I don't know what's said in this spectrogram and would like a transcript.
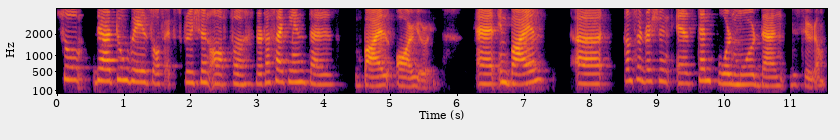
So there are two ways of excretion of uh, tetracyclines, that is bile or urine. And in bile, uh, concentration is tenfold more than the serum.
